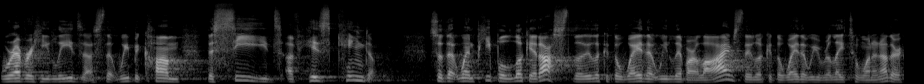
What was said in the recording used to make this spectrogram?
wherever He leads us, that we become the seeds of His kingdom so that when people look at us, they look at the way that we live our lives, they look at the way that we relate to one another,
